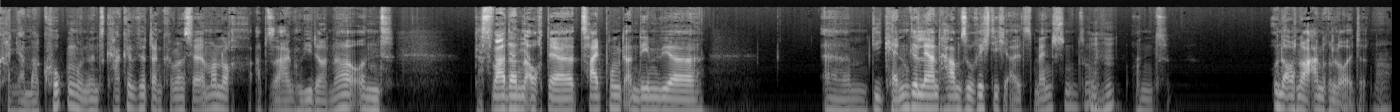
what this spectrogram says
kann ja mal gucken und wenn es kacke wird, dann können wir es ja immer noch absagen wieder, ne? Und das war dann auch der Zeitpunkt, an dem wir ähm, die kennengelernt haben, so richtig als Menschen so mhm. und und auch noch andere Leute. Ne?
